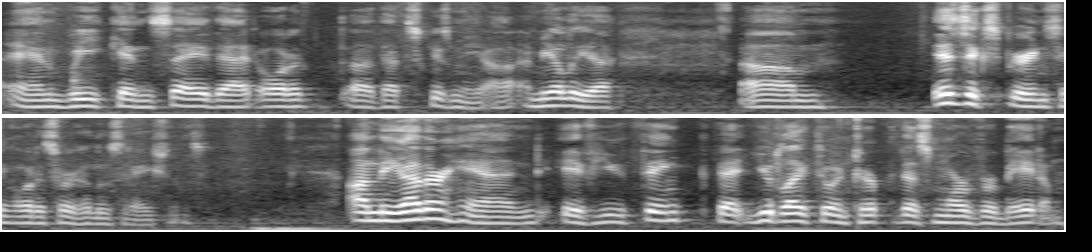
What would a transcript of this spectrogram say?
and we can say that audit, uh, that excuse me, uh, Amelia um, is experiencing auditory hallucinations. On the other hand, if you think that you'd like to interpret this more verbatim,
